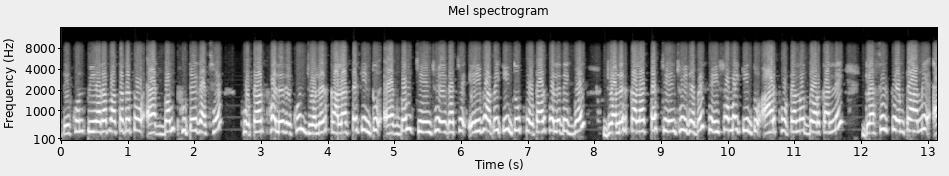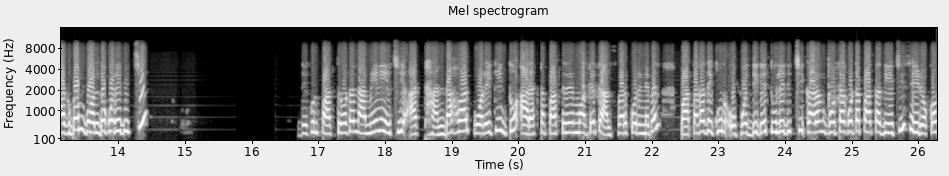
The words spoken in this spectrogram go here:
দেখুন পেয়ারা পাতাটা তো একদম ফুটে গেছে, ফোটার ফলে দেখুন জলের কালারটা কিন্তু একদম চেঞ্জ হয়ে গেছে। এইভাবে কিন্তু ফোটার ফলে দেখবেন জলের কালারটা চেঞ্জ হয়ে যাবে। সেই সময় কিন্তু আর ফোটানোর দরকার নেই। গ্যাসের ফ্লেমটা আমি একদম বন্ধ করে দিচ্ছি। দেখুন, পাত্রটা নামিয়ে নিয়েছি আর ঠান্ডা হওয়ার পরে কিন্তু আর একটা পাত্রের মধ্যে ট্রান্সফার করে নেবেন। পাতাটা দেখুন, ওপর দিকে তুলে দিচ্ছি কারণ গোটা গোটা পাতা দিয়েছি, সেই রকম,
